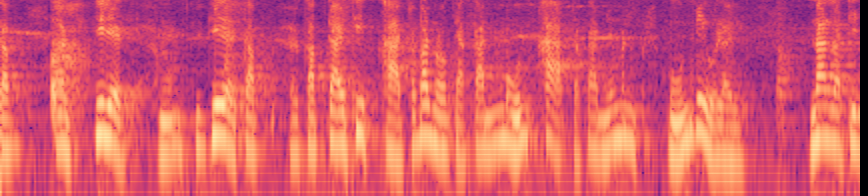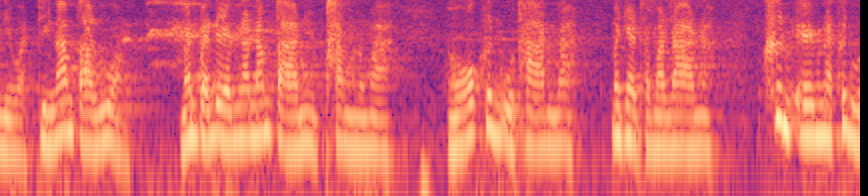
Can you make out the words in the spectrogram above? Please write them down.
กับกิเลส อืมกิเลสกับกับใจที่ขาดสะบั้นออกจากกันหมุนขาดจากกันนี้มันหมุนติ้วเลย นั่นละที่นี่ว่า ที่น้ำตาร่วง มันเป็นเองนะน้ำตานี่พังลงมาโอ้ขึ้นอุทานนะไม่ใช่ธรรมดานะขึ้นเองนะขึ้นอุ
